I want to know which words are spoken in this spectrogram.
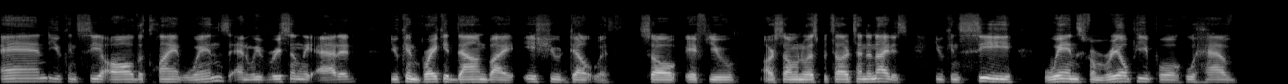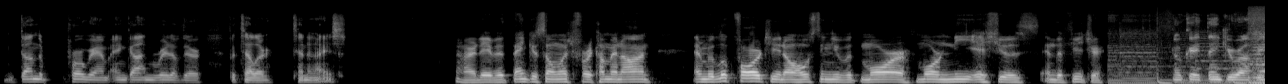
and you can see all the client wins and we've recently added you can break it down by issue dealt with so if you are someone who has patellar tendonitis. You can see wins from real people who have done the program and gotten rid of their patellar tendonitis. All right david thank you so much for coming on and we look forward to you know hosting you with more more knee issues in the future. Okay thank you rafi.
